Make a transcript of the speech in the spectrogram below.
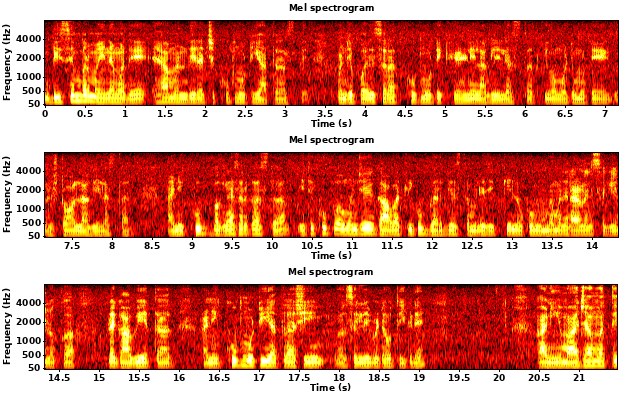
डिसेंबर महिन्यामध्ये ह्या मंदिराची खूप मोठी यात्रा असते. म्हणजे परिसरात खूप मोठे खेळणे लागलेले असतात किंवा मोठे मोठे स्टॉल लागलेले असतात. आणि खूप बघण्यासारखं असतं. इथे खूप म्हणजे गावातली खूप गर्दी असते. म्हणजे जितके लोक मुंबईमध्ये राहणारे सगळे लोक आपल्या गावी येतात. आणि खूप मोठी यात्रा अशी सेलिब्रेट होते इकडे. आणि माझ्या मते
